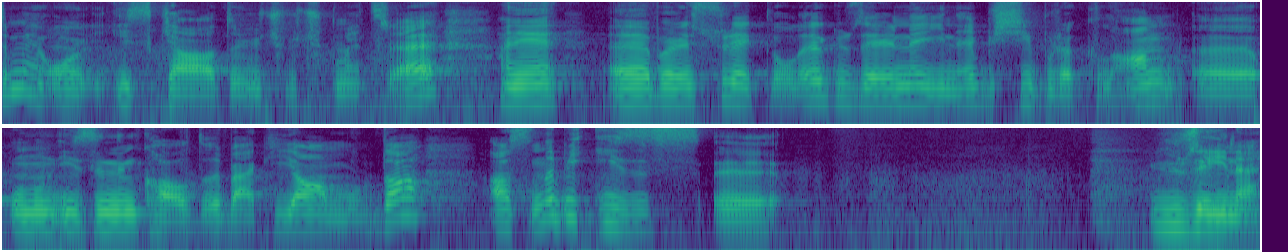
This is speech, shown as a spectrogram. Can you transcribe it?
değil mi? O iz kağıdı 3,5 metre. Hani e, böyle sürekli olarak üzerine yine bir şey bırakılan, e, onun izinin kaldığı belki yağmurda aslında bir iz e, yüzeyine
